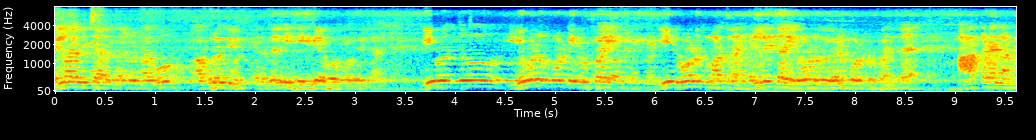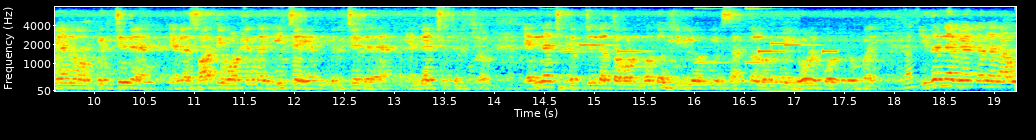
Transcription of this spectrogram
ಎಲ್ಲ ವಿಚಾರದಲ್ಲೂ ನಾವು ಅಭಿವೃದ್ಧಿ ವಿಚಾರದಲ್ಲಿ ಹಿಂದೆ ಹೋಗೋದಿಲ್ಲ. ಇವತ್ತು ಏಳು ಕೋಟಿ ರೂಪಾಯಿ ಈ ರೋಡ್ ಮಾತ್ರ ಎಲ್ಲಿಂದ ಈ ರೋಡ್ ಏಳು ಕೋಟಿ ರೂಪಾಯಿ ಅಂದ್ರೆ ಆ ಕಡೆ ನಮ್ಗೇನು ಬ್ರಿಡ್ಜ್ ಇದೆ ಎಲ್ಲ ಸ್ವಾತಿ ಹೋಟ್ಲಿಂದ ಈಚೆ ಏನು ಬ್ರಿಡ್ಜ್ ಇದೆ N H bridge N H bridge ಇಂದ ತಗೊಂಡು ಬಂದು ಇಲ್ಲಿವರೆಗೂ ಈ ಸರ್ಕಲ್ ವರೆಗೂ ಏಳು ಕೋಟಿ ರೂಪಾಯಿ. ಇದನ್ನೇ ಬೇಕಂದ್ರೆ ನಾವು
